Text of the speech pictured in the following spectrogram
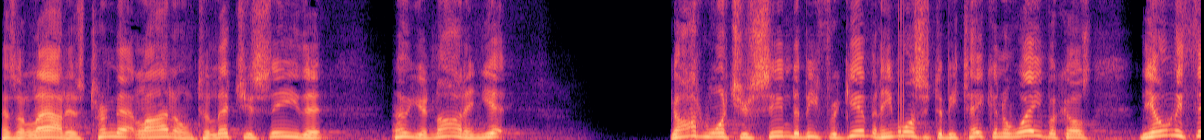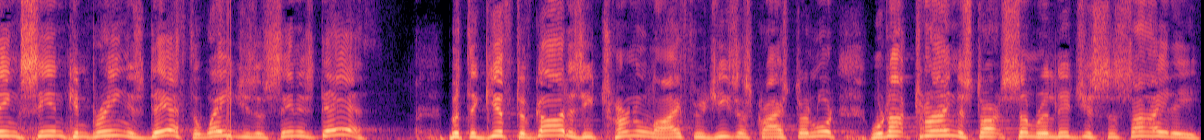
has allowed, has turned that light on to let you see that, no, you're not. And yet, God wants your sin to be forgiven. He wants it to be taken away because the only thing sin can bring is death. The wages of sin is death. But the gift of God is eternal life through Jesus Christ our Lord. We're not trying to start some religious society.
